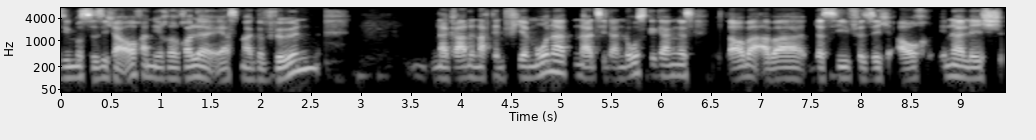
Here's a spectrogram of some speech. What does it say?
Sie musste sich ja auch an ihre Rolle erstmal gewöhnen. Na, gerade nach den vier Monaten, als sie dann losgegangen ist. Ich glaube aber, dass sie für sich auch innerlich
